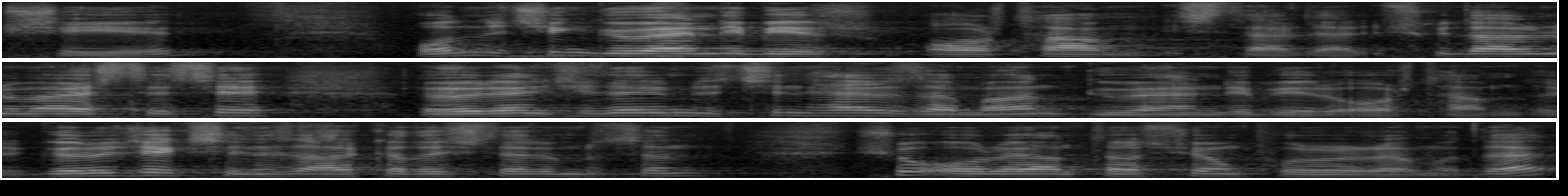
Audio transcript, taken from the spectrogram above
şeyi. Onun için güvenli bir ortam isterler. Üsküdar Üniversitesi öğrencilerimiz için her zaman güvenli bir ortamdır. Göreceksiniz arkadaşlarımızın şu oryantasyon programı da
